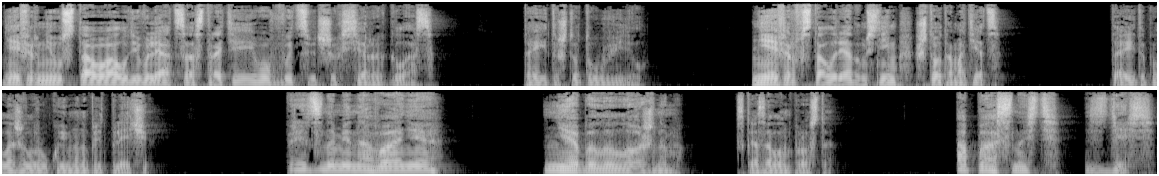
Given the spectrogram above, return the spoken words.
Нефер не уставал удивляться остроте его выцветших серых глаз. Таита что-то увидел. Нефер встал рядом с ним. «Что там, отец?» Таита положил руку ему на предплечье. «Предзнаменование не было ложным», — сказал он просто. «Опасность здесь».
